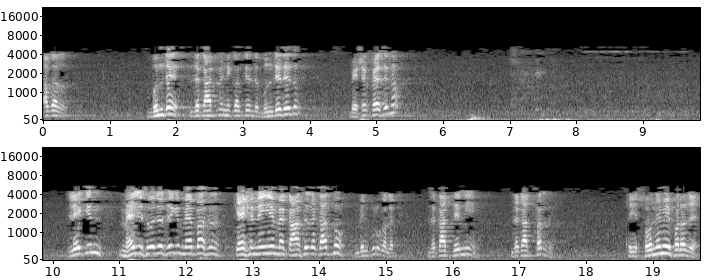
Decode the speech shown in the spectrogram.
اگر بندے زکات میں نکلتے ہیں تو بندے دے دو۔ بے شک پیسے نہ لیکن میں اس وجہ سے کہ میرے پاس کیش نہیں ہے، میں کہاں سے زکات دوں؟ بالکل غلط ہے۔ زکات دینی ہے۔ زکات فرض ہے۔ تو یہ سونے میں فرض ہے۔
